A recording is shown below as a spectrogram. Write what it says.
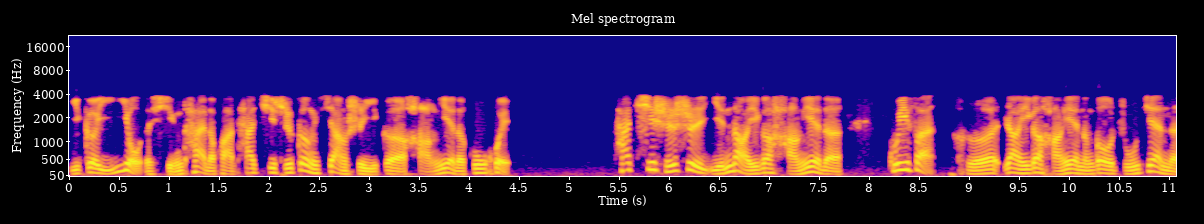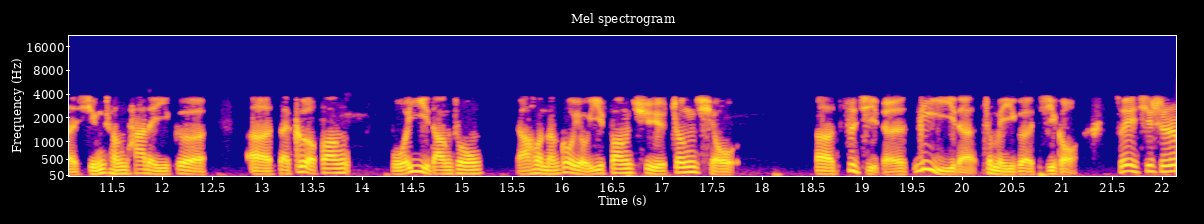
一个已有的形态的话，它其实更像是一个行业的工会。它其实是引导一个行业的规范和让一个行业能够逐渐的形成它的一个呃，在各方博弈当中，然后能够有一方去征求呃自己的利益的这么一个机构。所以，其实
